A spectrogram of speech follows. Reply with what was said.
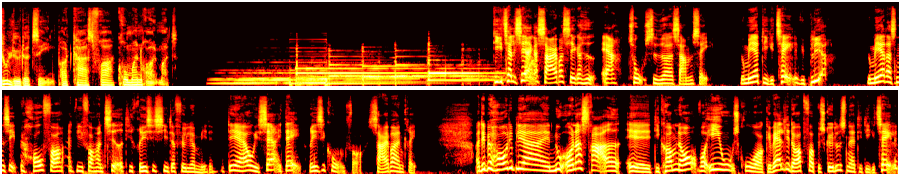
Du lytter til en podcast fra Krummeren Rømert. Digitalisering og cybersikkerhed er to sider af samme sag. Jo mere digitale vi bliver, jo mere er der sådan set behov for, at vi får håndteret de risici, der følger med det. Og det er jo især i dag risikoen for cyberangreb. Og det behov det bliver øh, nu understreget øh, de kommende år, hvor EU skruer gevaldigt op for beskyttelsen af det digitale.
